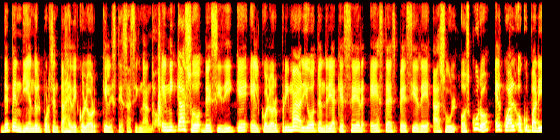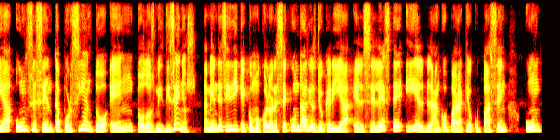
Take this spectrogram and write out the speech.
dependiendo el porcentaje de color que le estés asignando. En mi caso decidí que el color primario tendría que ser esta especie de azul oscuro, el cual ocuparía un 60% en todos mis diseños. También decidí que como colores secundarios yo quería el celeste y el blanco para que ocupasen un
